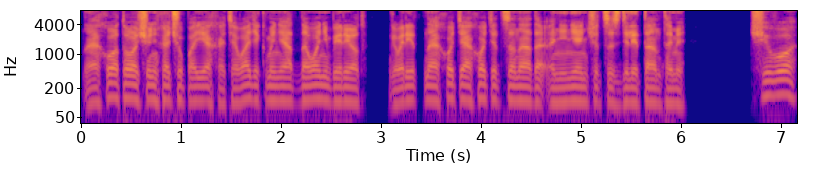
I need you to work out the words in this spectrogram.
«На охоту очень хочу поехать, а Вадик меня одного не берет. Говорит, на охоте охотиться надо, а не нянчиться с дилетантами». «Чего?»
